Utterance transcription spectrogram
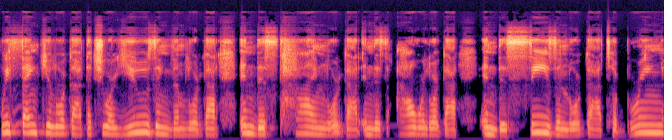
We thank you, Lord God, that you are using them, Lord God, in this time, Lord God, in this hour, Lord God, in this season, Lord God, to bring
